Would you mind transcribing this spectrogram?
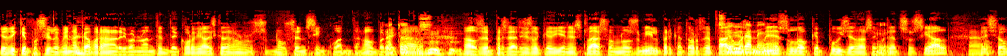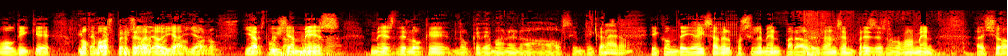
Jo dic que possiblement acabaran arribant a una entente cordial i es quedaran uns 950, no? Perquè, clar, els empresaris el que diuen és, clar, són els 1.000 per 14 pagues, Segurament. més el que puja la Seguretat Social. Ah. Això vol dir que el cost per treballador ja, ja, ja puja més més de lo que, lo que demanen els sindicats. Claro. I com deia Isabel, possiblement per a les grans empreses normalment això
